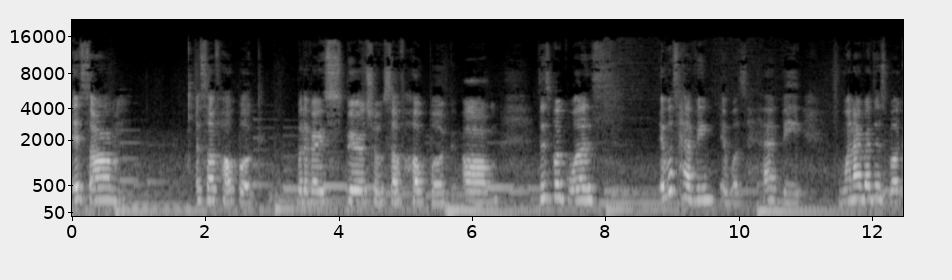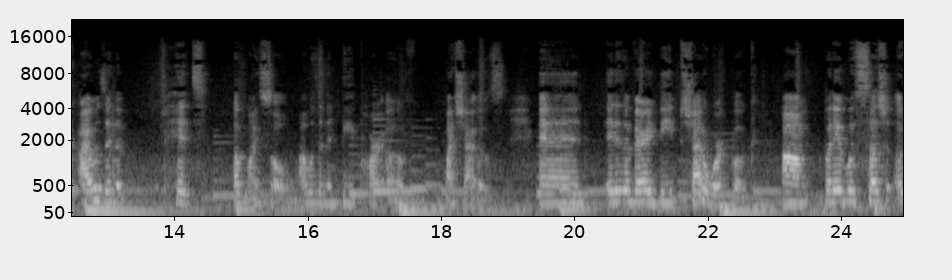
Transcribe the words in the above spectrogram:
it's um a self-help book, but a very spiritual self-help book. Um this book was it was heavy. It was heavy. When I read this book, I was in the pits of my soul. I was in the deep part of my shadows. And it is a very deep shadow work book. Um, but it was such a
